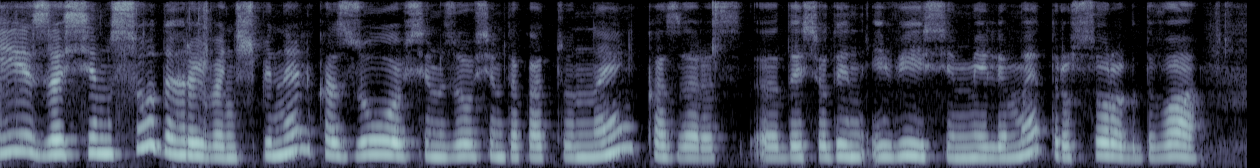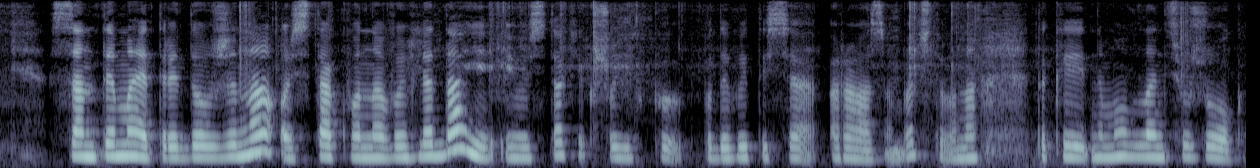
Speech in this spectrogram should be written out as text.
І за 700 гривень шпінелька зовсім зовсім така тоненька. Зараз е, десь 1,8 мм, 42 сантиметри довжина. Ось так вона виглядає. І ось так, якщо їх подивитися разом. Бачите, вона такий, немов ланцюжок.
